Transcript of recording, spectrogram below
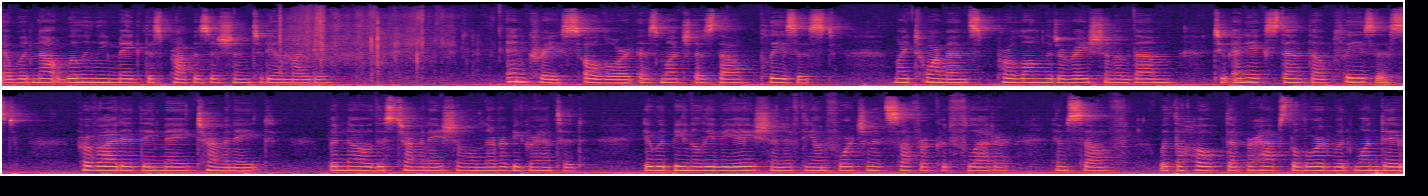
that would not willingly make this proposition to the Almighty. Increase, O Lord, as much as thou pleasest. My torments, prolong the duration of them to any extent thou pleasest, provided they may terminate. But no, this termination will never be granted. It would be an alleviation if the unfortunate sufferer could flatter himself with the hope that perhaps the Lord would one day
